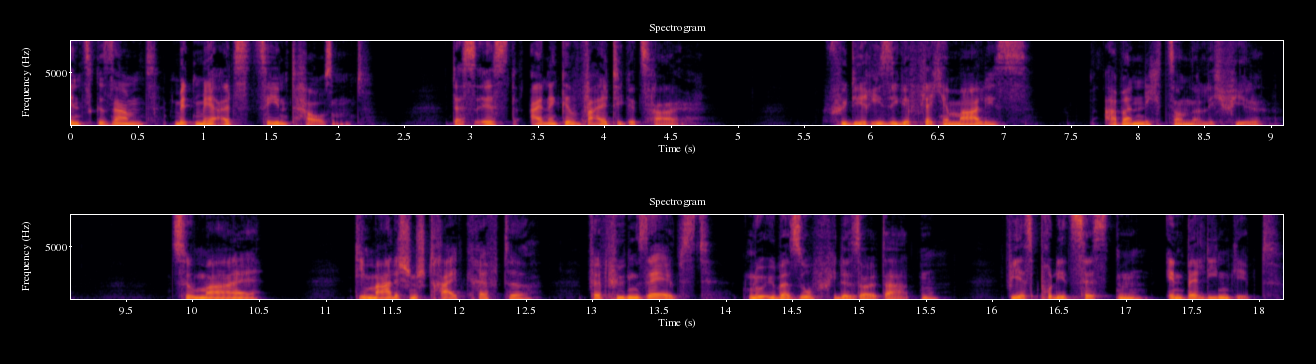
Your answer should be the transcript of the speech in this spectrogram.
insgesamt mit mehr als 10.000. Das ist eine gewaltige Zahl. Für die riesige Fläche Malis aber nicht sonderlich viel. Zumal die malischen Streitkräfte verfügen selbst nur über so viele Soldaten, wie es Polizisten in Berlin gibt.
